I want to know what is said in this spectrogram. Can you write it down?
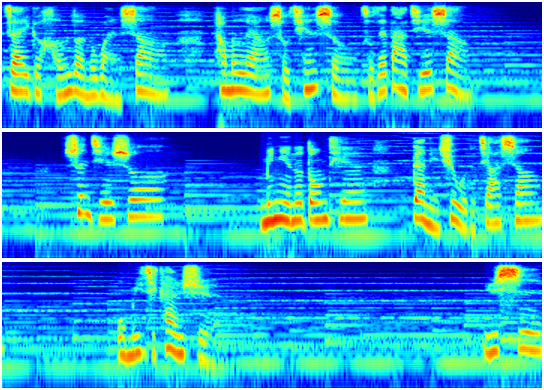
在一个很冷的晚上，他们俩手牵手走在大街上。顺杰说：“明年的冬天。”带你去我的家乡，我们一起看雪。于是，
